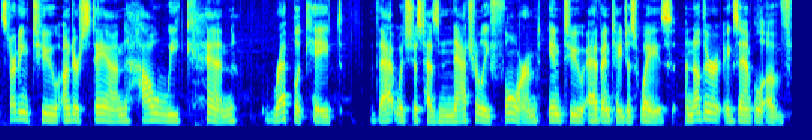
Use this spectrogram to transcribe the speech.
starting to understand how we can replicate that which just has naturally formed into advantageous ways. Another example of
